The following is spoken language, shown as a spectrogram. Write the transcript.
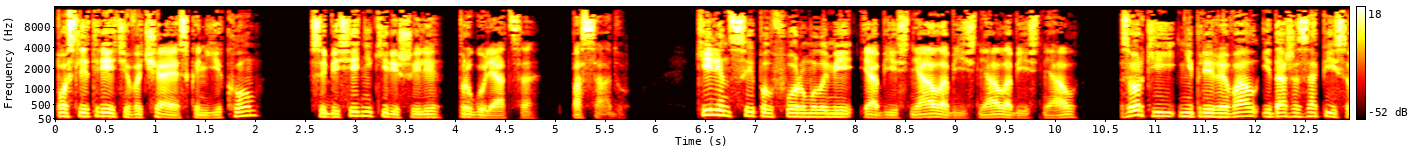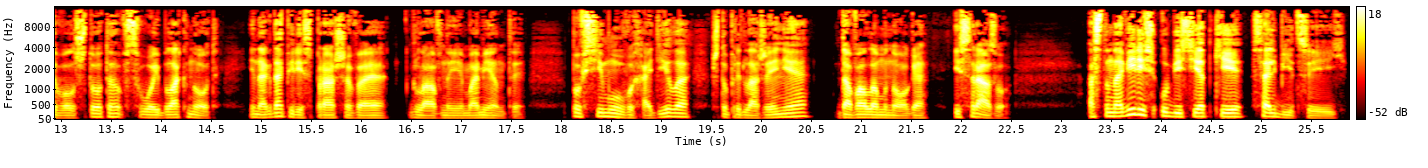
После третьего чая с коньяком собеседники решили прогуляться по саду. Сыпал формулами и объяснял, объяснял, объяснял. Зоркий не прерывал и даже записывал что-то в свой блокнот, иногда переспрашивая главные моменты. По всему выходило, что предложение давало много и сразу. Остановились у беседки с Альбицией.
